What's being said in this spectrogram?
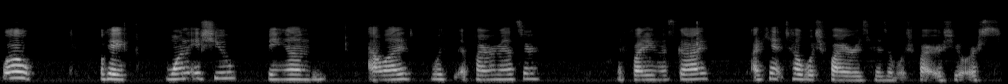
whoa. Okay, one issue being on allied with a pyromancer and fighting this guy, I can't tell which fire is his and which fire is yours.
